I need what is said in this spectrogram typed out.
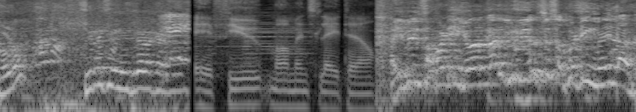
ನೋಡು ಸೀರಿಯಸ್ ನಿಂತ್ಕೊಳ್ಳೋಕೆ A few moments later. I will supporting your love, you will also supporting my love.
